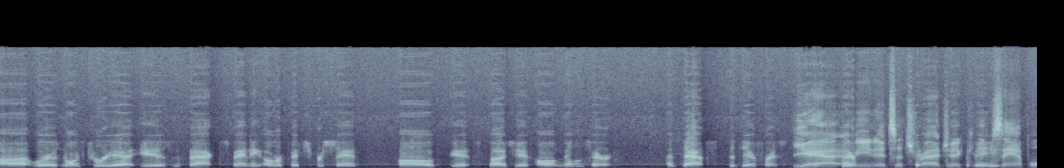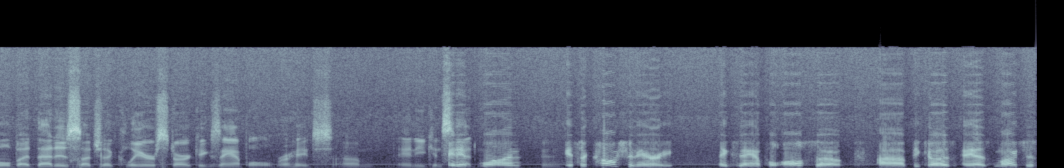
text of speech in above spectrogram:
uh, whereas North Korea is, in fact, spending over 50% of its budget on military. And that's the difference. Yeah, I mean, it's a tragic be- example, but that is such a clear, stark example, right? Um, and you can see And it. it's one, Yeah. it's a cautionary example also, uh, because as much as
